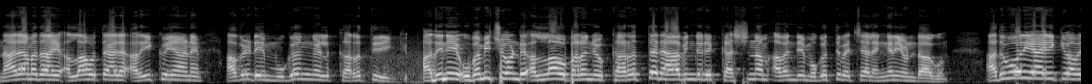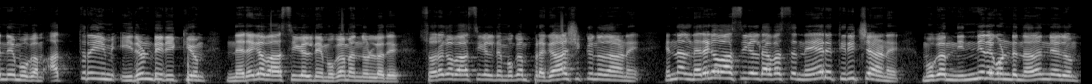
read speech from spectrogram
നാലാമതായി അള്ളാഹു താല അറിയിക്കുകയാണ് അവരുടെ മുഖങ്ങൾ കറുത്തിരിക്കും. അതിനെ ഉപമിച്ചുകൊണ്ട് അള്ളാഹു പറഞ്ഞു കറുത്ത രാവിന്റെ ഒരു കഷ്ണം അവന്റെ മുഖത്ത് വെച്ചാൽ എങ്ങനെയുണ്ടാകും? അതുപോലെയായിരിക്കും അവന്റെ മുഖം. അത്രയും ഇരുണ്ടിരിക്കും നരകവാസികളുടെ മുഖം എന്നുള്ളത്. സ്വർഗവാസികളുടെ മുഖം പ്രകാശിക്കുന്നതാണ് എന്നാൽ നരകവാസികളുടെ അവസ്ഥ നേരെ തിരിച്ചാണ്. മുഖം നിന്യത കൊണ്ട് നിറഞ്ഞതും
